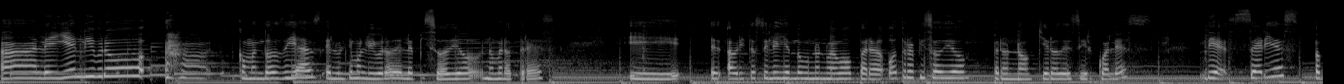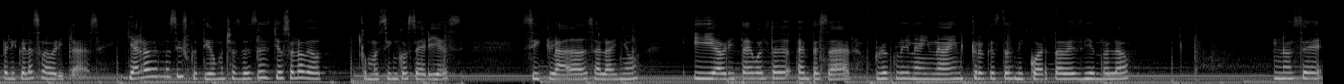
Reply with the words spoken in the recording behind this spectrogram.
Ah, leí el libro como en dos días, el último libro del episodio número 3. Y eh, ahorita estoy leyendo uno nuevo para otro episodio, pero no quiero decir cuál es. 10. Series o películas favoritas. Ya lo hemos discutido muchas veces. Yo solo veo como 5 series cicladas al año. Y ahorita he vuelto a empezar Brooklyn Nine-Nine. Creo que esta es mi cuarta vez viéndola. No sé,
